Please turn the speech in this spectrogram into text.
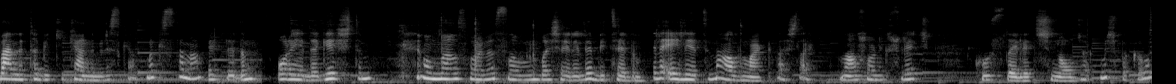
Ben de tabii ki kendimi riske atmak istemem. Bekledim. Orayı da geçtim. Ondan sonra sınavımı başarıyla bitirdim. Ve ehliyetimi aldım arkadaşlar. Bundan sonraki süreç kursla iletişimde olacakmış. Bakalım.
